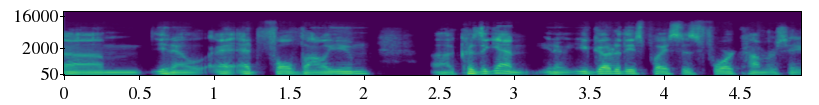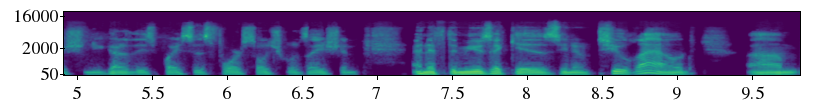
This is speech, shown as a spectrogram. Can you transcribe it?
um you know at, at full volume because again you know you go to these places for conversation you go to these places for socialization and if the music is you know too loud um,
